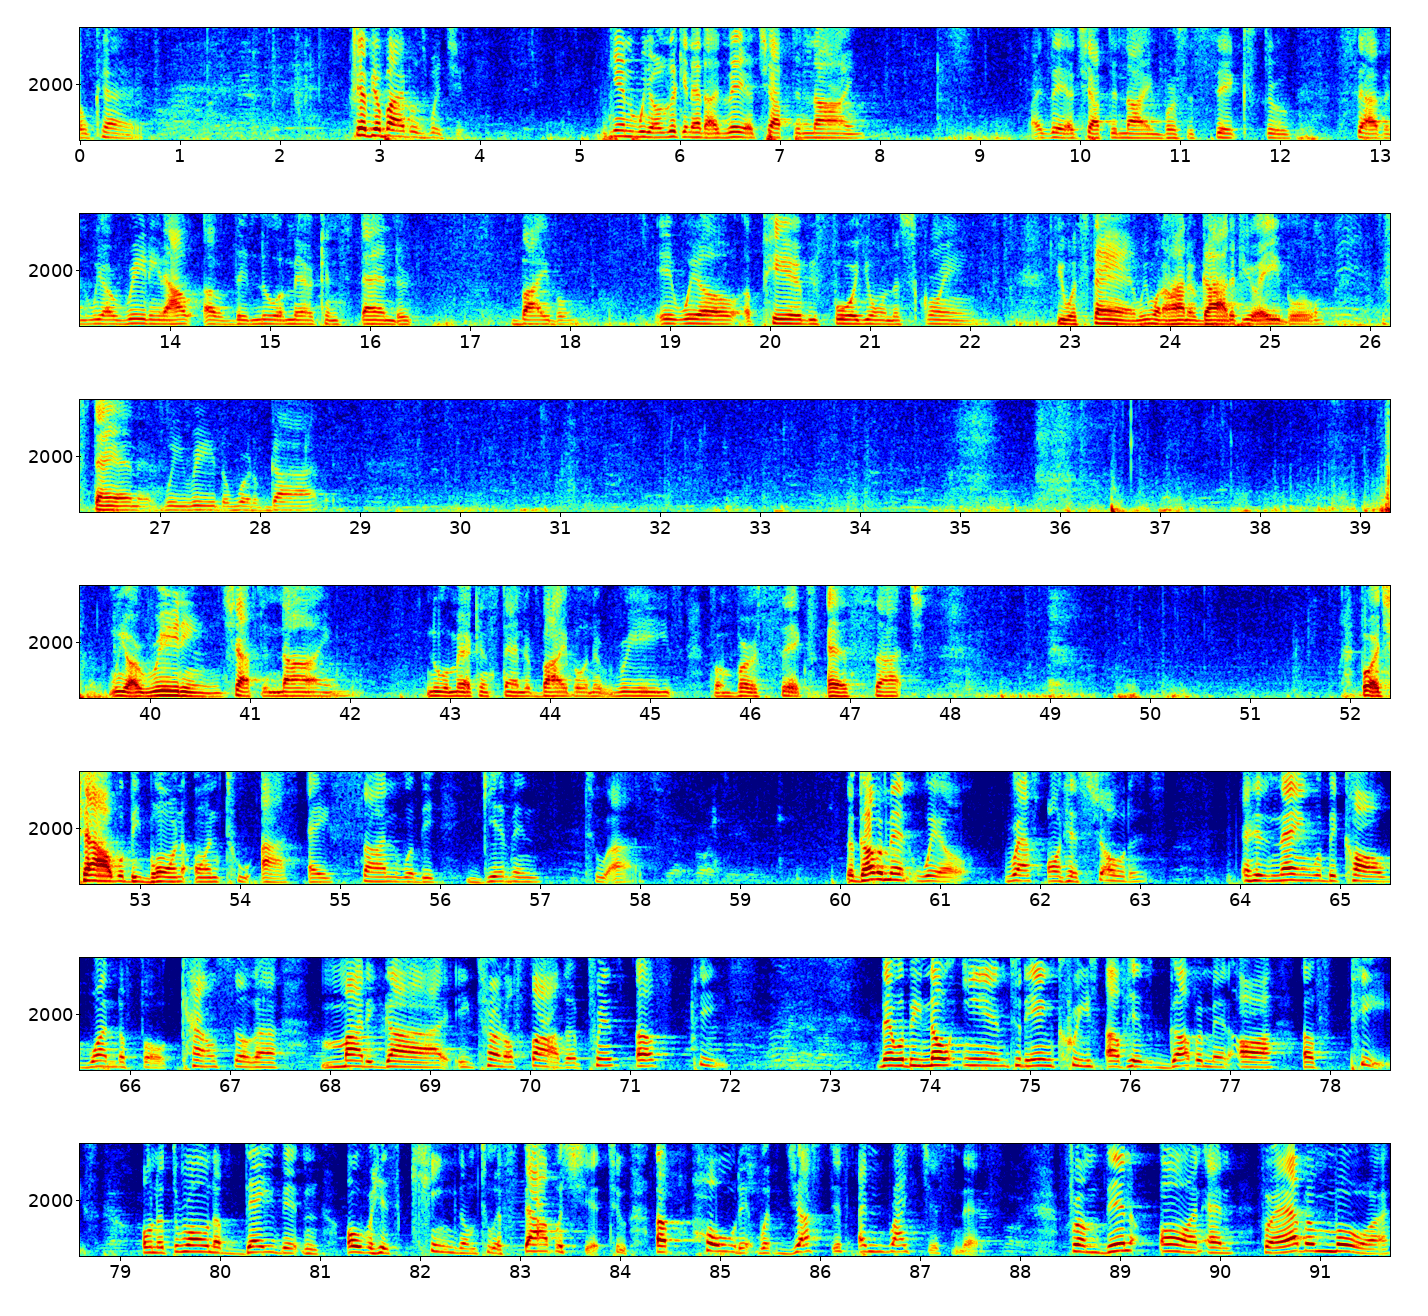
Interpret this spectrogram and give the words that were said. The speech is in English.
okay. If you have your Bibles with you. Again, we are looking at Isaiah chapter 9. Isaiah chapter 9, verses 6 through 7. We are reading out of the New American Standard Bible. It will appear before you on the screen. You will stand, we want to honor God if you're able to stand as we read the Word of God. We are reading chapter 9, New American Standard Bible, and it reads from verse 6 as such. For a child will be born unto us, a son will be given to us. The government will rest on his shoulders, and his name will be called Wonderful Counselor, Mighty God, Eternal Father, Prince of Peace. There will be no end to the increase of his government or of peace on the throne of David and over his kingdom to establish it, to uphold it with justice and righteousness. From then on and forevermore,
